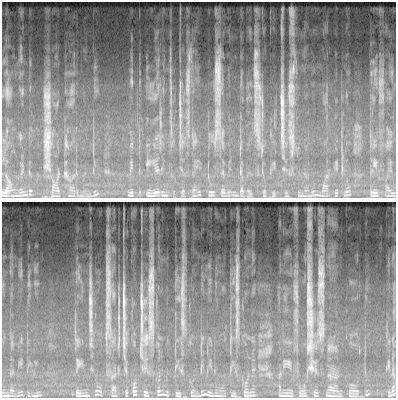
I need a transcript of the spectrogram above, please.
లాంగ్ అండ్ షార్ట్ హార్మ్ అండి. విత్ ఇయర్ రింగ్స్ వచ్చేస్తాయి. టూ సెవెన్ డబల్ జీరోకి ఇచ్చేస్తున్నాను. మార్కెట్లో త్రీ ఫైవ్ ఉందని దీని రేంజ్ ఒకసారి చెక్అవుట్ చేసుకొని మీరు తీసుకోండి. నేను తీసుకొని అని ఫోర్స్ చేస్తున్నాను అనుకోవద్దు. ఓకేనా?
